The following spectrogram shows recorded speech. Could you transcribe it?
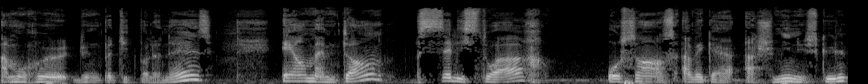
amoureux d'une petite polonaise, et en même temps, c'est l'histoire, au sens avec un H minuscule,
